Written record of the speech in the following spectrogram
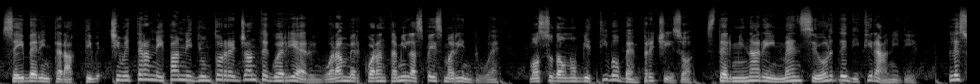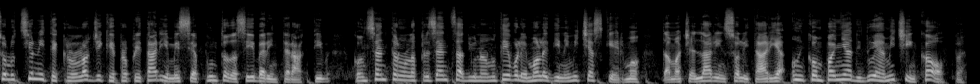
Saber Interactive ci metterà nei panni di un torreggiante guerriero in Warhammer 40.000 Space Marine 2, mosso da un obiettivo ben preciso, sterminare immense orde di tirannidi. Le soluzioni tecnologiche proprietarie messe a punto da Saber Interactive consentono la presenza di una notevole mole di nemici a schermo, da macellare in solitaria o in compagnia di due amici in coop.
